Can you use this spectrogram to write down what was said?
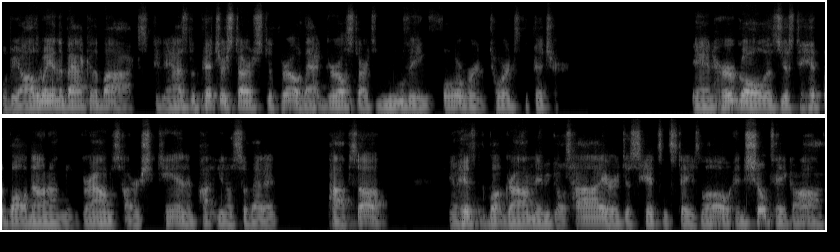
will be all the way in the back of the box, and as the pitcher starts to throw, that girl starts moving forward towards the pitcher. And her goal is just to hit the ball down on the ground as hard as she can, and you know, so that it pops up you know, hits the ground, maybe goes high, or it just hits and stays low, and she'll take off.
